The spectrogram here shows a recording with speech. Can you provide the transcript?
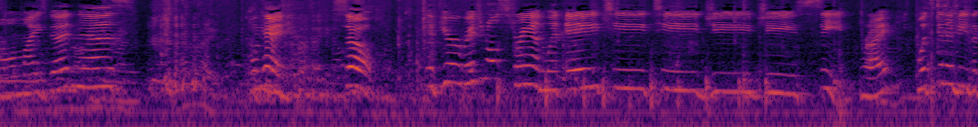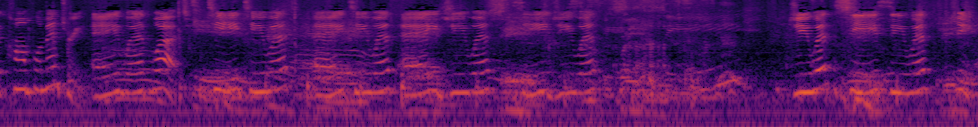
Oh my goodness. Okay, so if your original strand went A, T, T, G, G, C, right? What's going to be the complementary? A with what? T, T with A, T with A, G with C, G with G with C, C with G.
